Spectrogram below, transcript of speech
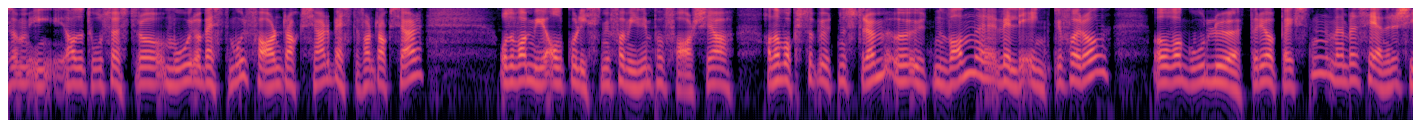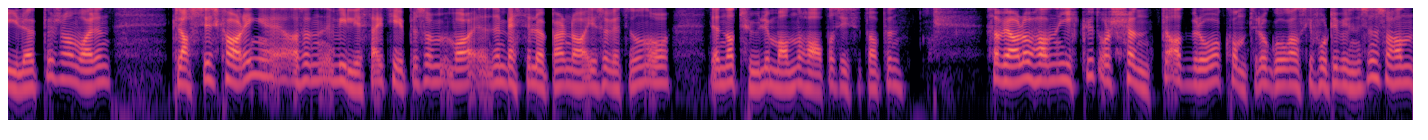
som hadde to søstre og mor og bestemor. Faren drakk seg i hjel, bestefaren drakk seg i hjel. Og det var mye alkoholisme i familien på farssida. Han har vokst opp uten strøm og uten vann, eh, veldig enkle forhold, og var god løper i oppveksten, men ble senere skiløper, så han var en klassisk harding, eh, altså en viljesterk type som var den beste løperen da i Sovjetunionen, og den naturlige mannen å ha på siste etappen. Savjalov han gikk ut og skjønte at Brå kom til å gå ganske fort i begynnelsen, så han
